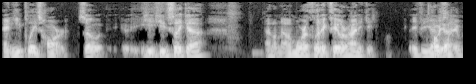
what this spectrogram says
and he plays hard. So he, he's like a, I don't know, more athletic Taylor Heinicke, if you got oh, to yeah. say,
